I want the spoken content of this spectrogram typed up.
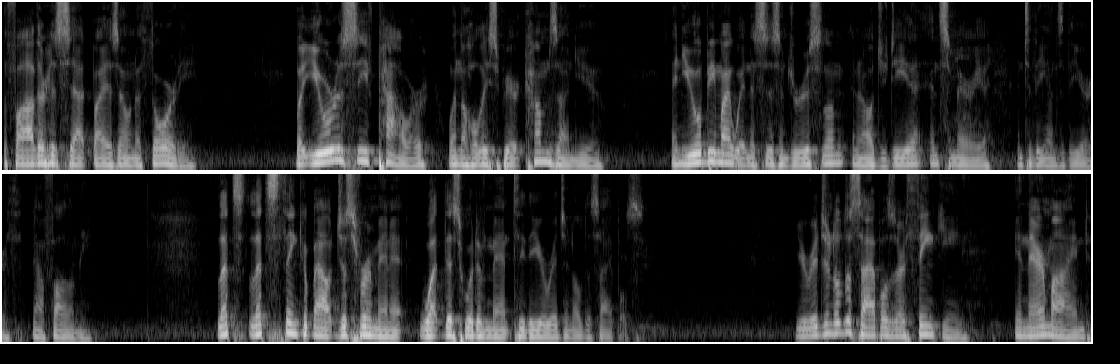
the Father has set by his own authority. But you will receive power when the Holy Spirit comes on you, and you will be my witnesses in Jerusalem and all Judea and Samaria and to the ends of the earth. Now follow me. Let's, let's think about just for a minute what this would have meant to the original disciples. The original disciples are thinking in their mind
